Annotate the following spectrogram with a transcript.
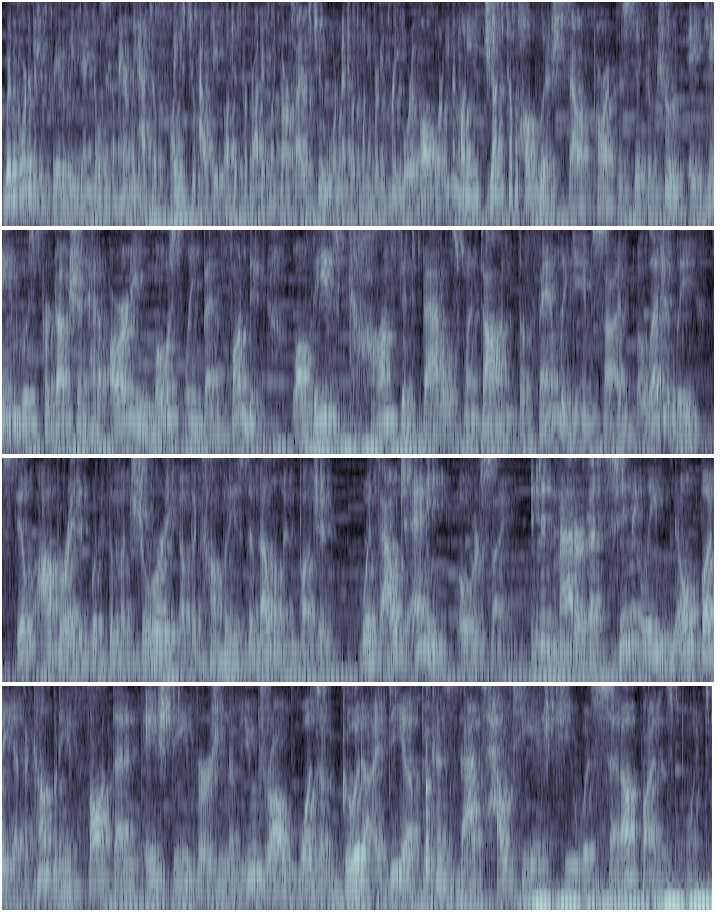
Where the core division's creative lead, Danny Bilson, apparently had to fight to allocate budgets for projects like Darksiders 2 or Metro 2033 or Evolve, or even money just to publish South Park The Stick of Truth, a game whose production had already mostly been funded. While these constant battles went on, the family game side allegedly still operated with the majority of the company's development budget without any oversight. It didn't matter that seemingly nobody at the company thought that an HD version of UDraw was a good idea because that's how THQ was set up by this point.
